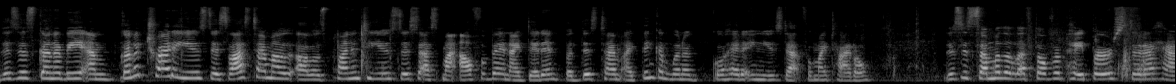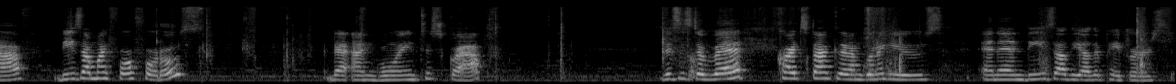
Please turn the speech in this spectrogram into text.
This is going to be, I'm going to try to use this. Last time I, I, was planning to use this as my alphabet and I didn't. But this time I think I'm going to go ahead and use that for my title. This is some of the leftover papers that I have. These are my four photos that I'm going to scrap. This is the red cardstock that I'm going to use. And then these are the other papers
